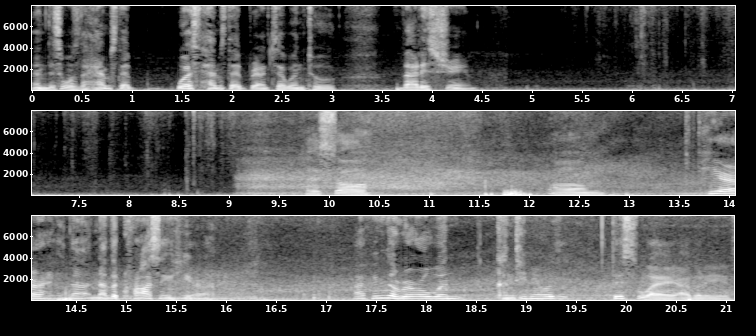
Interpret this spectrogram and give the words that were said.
And this was the Hempstead West Hempstead branch that went to Valley Stream. Okay, so um, here is not another crossing here. I think the railroad went continued this way, I believe.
